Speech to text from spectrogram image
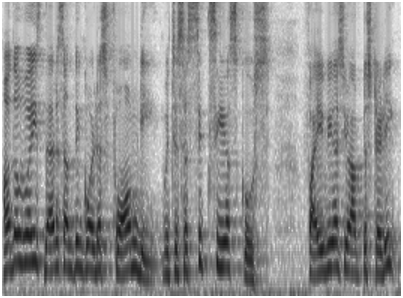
Otherwise, there is something called as Pharm D, which is a six years course. Five years you have to study,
